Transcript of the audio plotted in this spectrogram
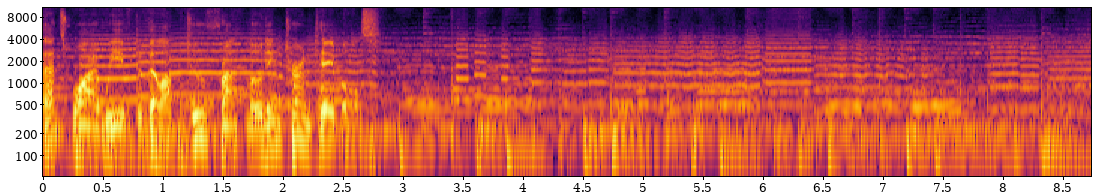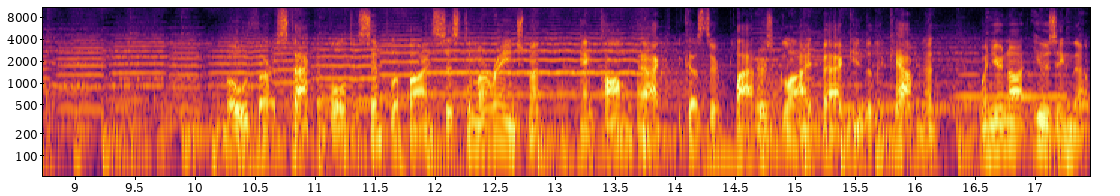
That's why we've developed two front-loading turntables. Both are stackable to simplify system arrangement and compact because their platters glide back into the cabinet when you're not using them.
